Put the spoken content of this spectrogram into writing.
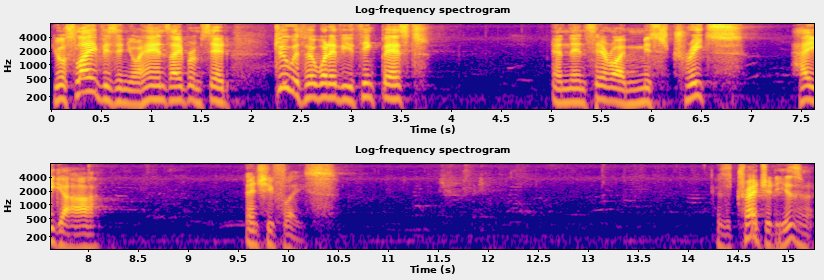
Your slave is in your hands, Abram said. Do with her whatever you think best. And then Sarai mistreats Hagar and she flees. It's a tragedy, isn't it?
